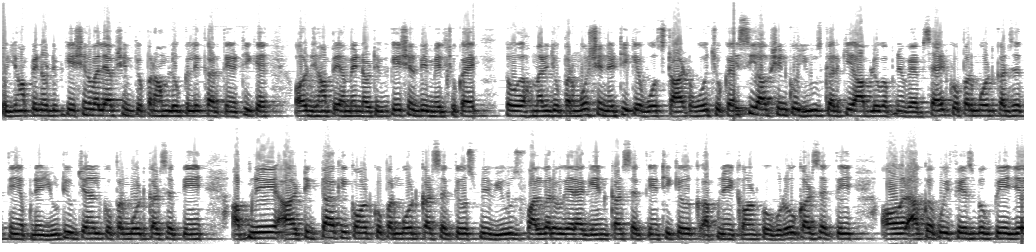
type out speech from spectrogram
तो यहाँ पे नोटिफिकेशन वाले ऑप्शन के ऊपर हम लोग क्लिक करते हैं, ठीक है? और यहाँ पे हमें नोटिफिकेशन भी मिल चुका है तो हमारी जो प्रमोशन है, ठीक है, वो स्टार्ट हो चुका है। इसी ऑप्शन को यूज़ करके आप लोग अपने वेबसाइट को प्रमोट कर सकते हैं, अपने यूट्यूब चैनल को प्रमोट कर सकते हैं, अपने टिकटॉक अकाउंट को प्रमोट कर सकते हैं, उसमें व्यूज़ फॉलोअर वगैरह गेन कर सकते हैं, ठीक है? अपने अकाउंट को ग्रो कर सकते हैं। और आपका कोई फेसबुक पेज है,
